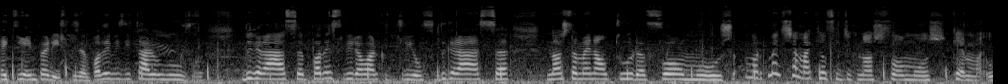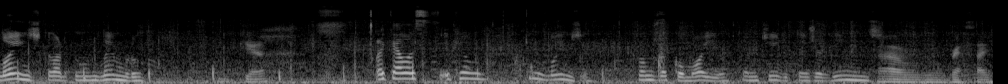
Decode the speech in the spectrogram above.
aqui em Paris. Por exemplo, podem visitar o Louvre de graça, podem subir ao Arco de Triunfo de graça. Nós também na altura fomos... Amor, como é que se chama aquele sítio que nós fomos, que é longe, que agora não me lembro? que é? Aquela, aquele, aquele longe. Fomos a Comboio, é muito giro, tem jardins. Ah, o Versailles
